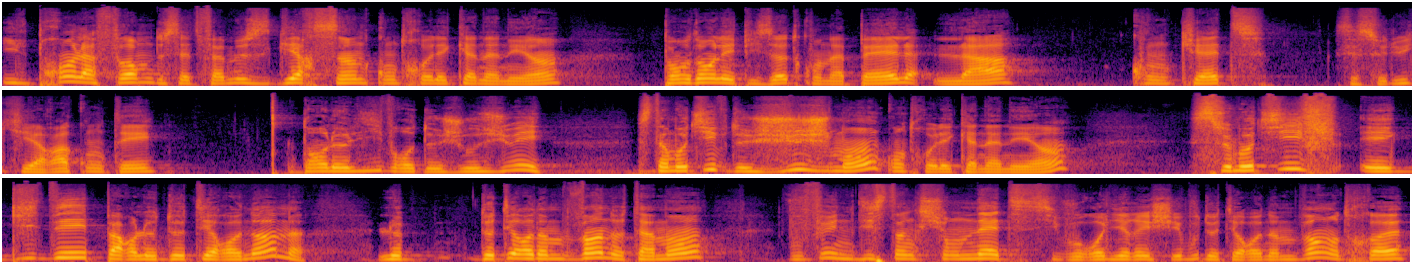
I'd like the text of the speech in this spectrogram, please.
il prend la forme de cette fameuse guerre sainte contre les Cananéens pendant l'épisode qu'on appelle la conquête. C'est celui qui est raconté dans le livre de Josué. C'est un motif de jugement contre les Cananéens. Ce motif est guidé par le Deutéronome. Le Deutéronome 20 notamment vous fait une distinction nette, si vous relirez chez vous Deutéronome 20, entre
